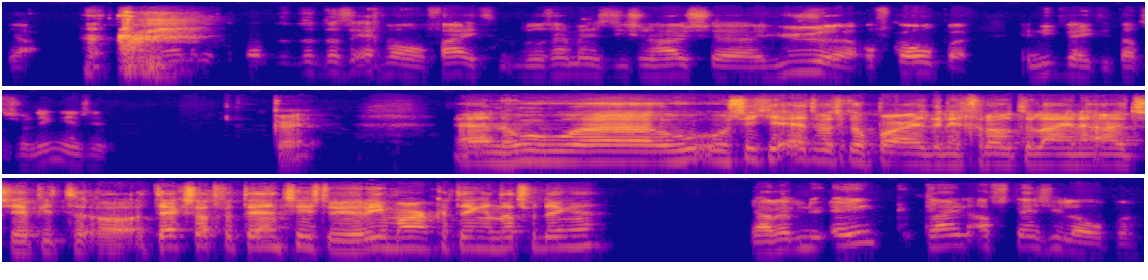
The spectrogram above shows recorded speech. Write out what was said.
Ja. ja dat, dat, dat, is echt wel een feit. Ik bedoel, er zijn mensen die zo'n huis uh, huren of kopen en niet weten dat er zo'n ding in zit. Oké. Okay. En hoe, hoe, hoe ziet je AdWords-campagne er in grote lijnen uit? Dus heb je tekstadvertenties, doe je remarketing en dat soort dingen? Ja, we hebben nu één kleine advertentie lopen.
